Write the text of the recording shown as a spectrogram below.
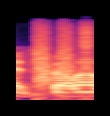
can't, fella.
